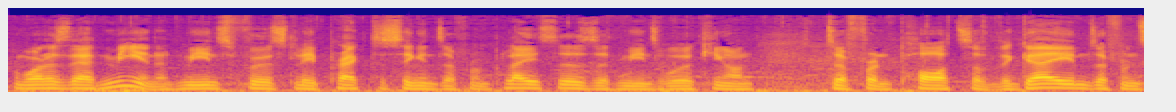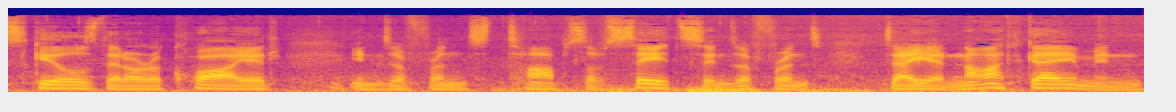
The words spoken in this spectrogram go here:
what does that mean? It means firstly practicing in different places. It means working on different parts of the game, different skills that are required in different types of sets, in different day and night game, in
